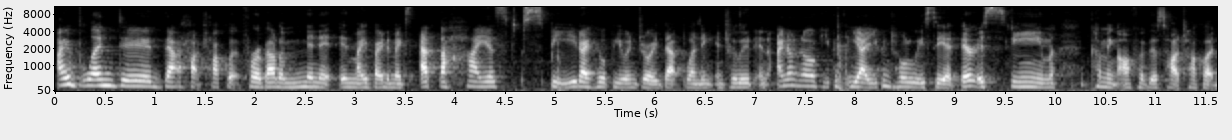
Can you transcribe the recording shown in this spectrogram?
I blended that hot chocolate for about a minute in my Vitamix at the highest speed. I hope you enjoyed that blending interlude. And I don't know if you can, yeah, you can totally see it. There is steam coming off of this hot chocolate.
